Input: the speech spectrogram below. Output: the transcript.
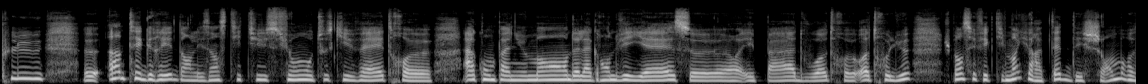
plus euh, intégré dans les institutions, tout ce qui va être accompagnement de la grande vieillesse, EHPAD ou autre, autre lieu. Je pense effectivement qu'il y aura peut-être des chambres,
